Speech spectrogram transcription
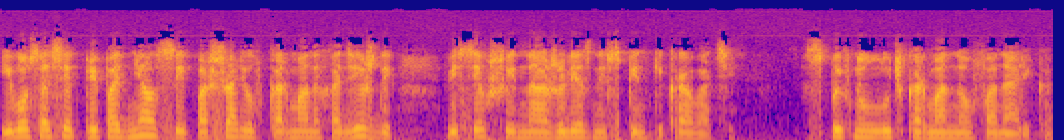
Его сосед приподнялся и пошарил в карманах одежды, висевшей на железной спинке кровати. Вспыхнул луч карманного фонарика.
